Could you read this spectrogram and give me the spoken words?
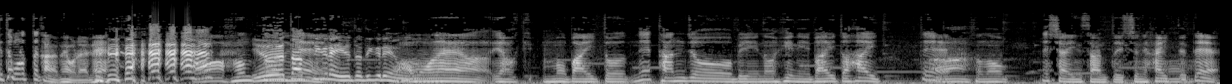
えてもらったからね、俺はね。あー本当に、ね。言うたってくれ、言うたってくれよ。もうね、いや、もうバイトね、誕生日の日にバイト入ってその、ね、社員さんと一緒に入ってて、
